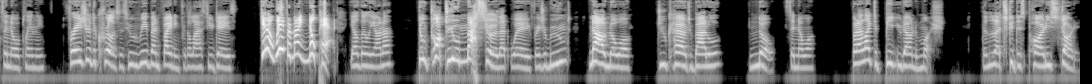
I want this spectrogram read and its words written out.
said Noah plainly. Fraser the Krillis is who we've been fighting for the last few days. Get away from my notepad! yelled Liliana. Don't talk to your master that way, Fraser boomed. Now, Noah, do you care to battle? No, said Noah. But I like to beat you down to mush. Then let's get this party started.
